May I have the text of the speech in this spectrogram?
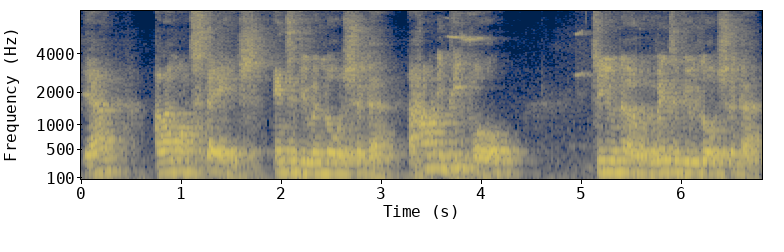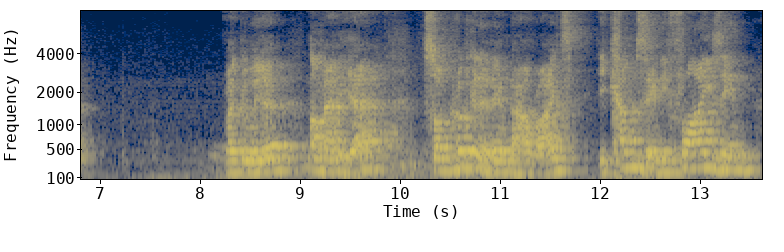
yeah? And I'm on stage interviewing Lord Sugar. Now, how many people do you know who interviewed Lord Sugar? Many people here? Not many, yeah? So I'm looking at him now, right? He comes in, he flies in,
